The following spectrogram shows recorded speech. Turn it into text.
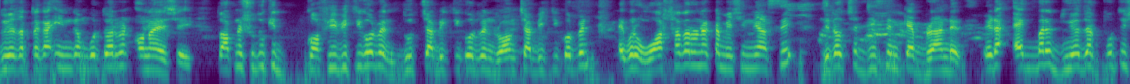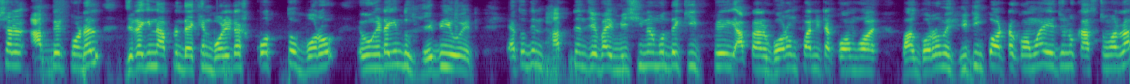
দুই হাজার টাকা ইনকাম করতে পারবেন অনায়াসেই। তো আপনি শুধু কি কফি বিক্রি করবেন, দুধ চা বিক্রি করবেন, রং চা বিক্রি করবেন? একবার অসাধারণ একটা মেশিন নিয়ে আসছি, যেটা হচ্ছে ডিসেন্ট ক্যাপ ব্র্যান্ডের এটা একবারে দুই সালের আপডেট মডেল যেটা কিন্তু আপনি দেখেন বডিটা কত বড় এবং এটা কিন্তু হেভি ওয়েট এতদিন ভাবতেন যে, ভাই মেশিনের মধ্যে কি আপনার গরম পানিটা কম হয়? বা গরমে হিটিং পাওয়ারটা কম হয় এই জন্য কাস্টমাররা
